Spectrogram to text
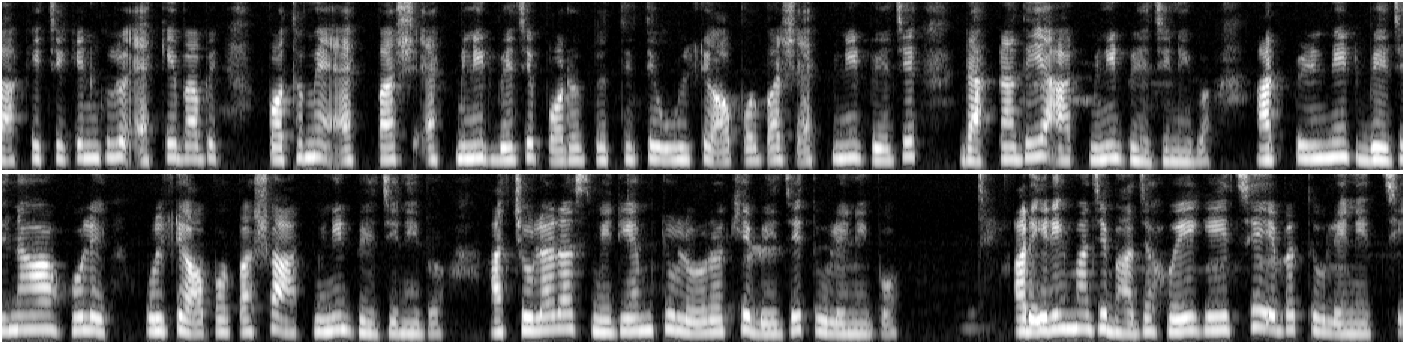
বাকি চিকেনগুলো একেভাবে প্রথমে এক পাশ এক মিনিট ভেজে, পরবর্তীতে উল্টে অপর পাশ এক মিনিট ভেজে ডাকনা দিয়ে আট মিনিট ভেজে নিব। আট মিনিট ভেজে নেওয়া হলে উল্টে অপর পাশে আট মিনিট ভেজে নিব আর চুলার আস মিডিয়াম টু লো রেখে ভেজে তুলে নিব। আর এরই মাঝে ভাজা হয়ে গিয়েছে, এবার তুলে নিচ্ছি।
